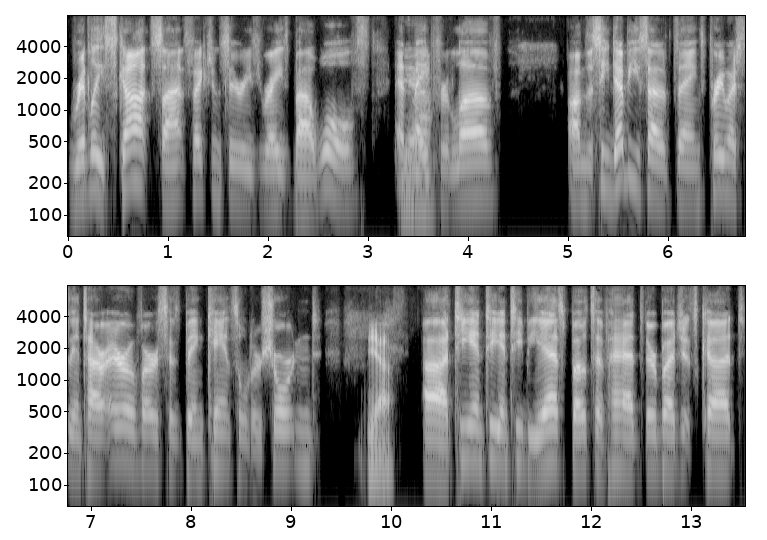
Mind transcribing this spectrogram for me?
Ridley Scott's science fiction series Raised by Wolves, and Yeah. Made for Love. On the CW side of things, pretty much the entire Arrowverse has been canceled or shortened. Yeah. Uh, TNT and TBS both have had their budgets cut.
